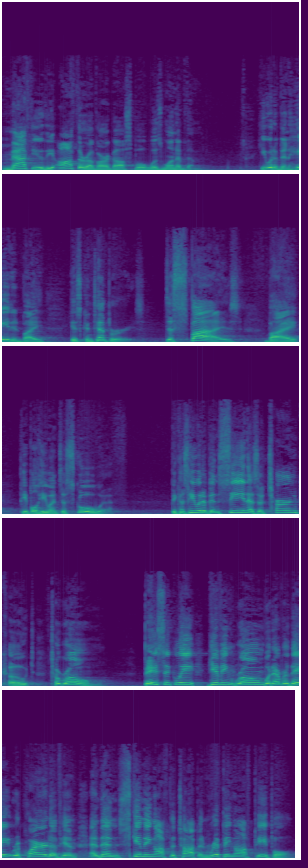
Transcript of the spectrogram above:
Matthew, the author of our gospel, was one of them. He would have been hated by his contemporaries, despised by people he went to school with because he would have been seen as a turncoat to Rome, basically giving Rome whatever they required of him and then skimming off the top and ripping off people.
